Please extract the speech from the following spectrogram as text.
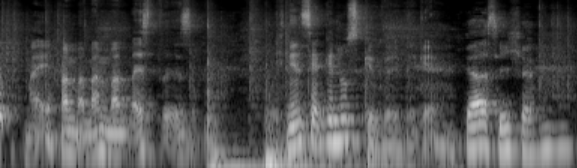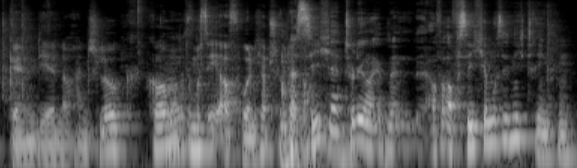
mei, man, man, man, man ist, ist ich nenne es ja Genussgewölbe, gell? Ja, sicher. Gönn dir noch einen Schluck. Komm, du musst eh aufholen. Ich habe schon wieder Das sicher? Entschuldigung, auf, auf sicher muss ich nicht trinken.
